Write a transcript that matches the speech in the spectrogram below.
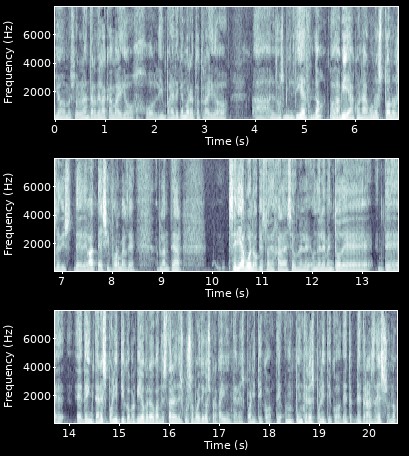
yo me suelo levantar de la cama y digo, jolín, parece que hemos retrotraído al 2010, ¿no? Todavía, con algunos tonos de, debates y formas de, plantear. Sería bueno que esto dejara de ser un, elemento de, interés político, porque yo creo que cuando está en el discurso político es porque hay un interés político, un interés político detrás de eso, ¿no?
